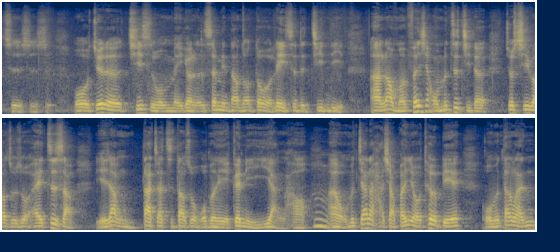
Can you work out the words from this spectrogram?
是是是，我觉得其实我们每个人生命当中都有类似的经历啊，那我们分享我们自己的，就希望就是说，哎，至少。也让大家知道说，我们也跟你一样了哈。嗯。啊，我们家的小朋友特别，我们当然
